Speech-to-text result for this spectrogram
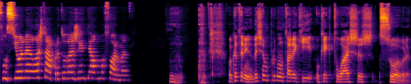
funciona, lá está, para toda a gente de alguma forma. Uhum. Oh, Catarina, deixa-me perguntar aqui o que é que tu achas sobre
